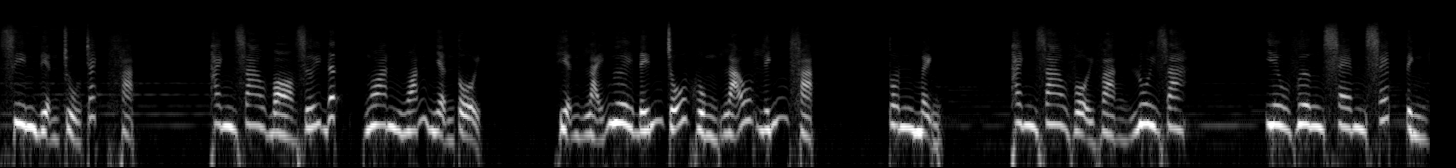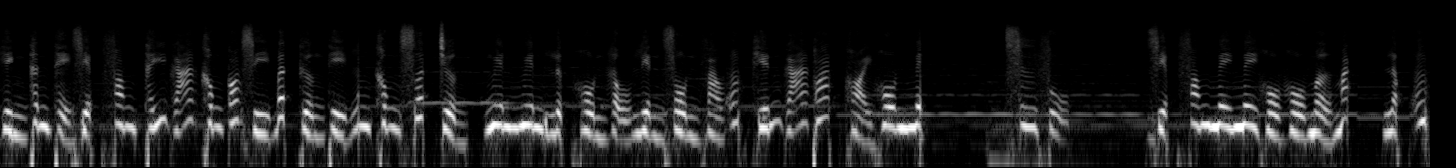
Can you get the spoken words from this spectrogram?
xin điện chủ trách phạt. Thanh Giao bò dưới đất, ngoan ngoãn nhận tội. Hiện lại ngươi đến chỗ hùng lão lính phạt. Tuân mệnh. Thanh giao vội vàng lui ra. Yêu vương xem xét tình hình thân thể Diệp Phong thấy gã không có gì bất thường thì lâm không xuất trưởng, nguyên nguyên lực hồn hậu liền dồn vào ấp khiến gã thoát khỏi hôn mê. Sư phụ Diệp Phong mê mê hồ hồ mở mắt, lập ức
